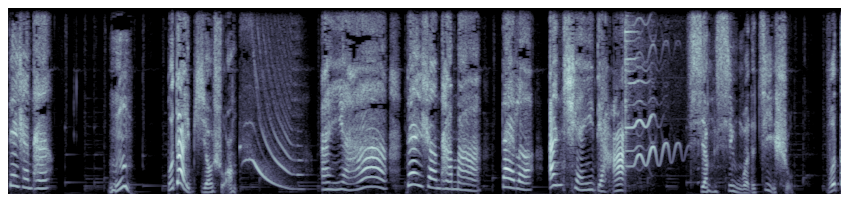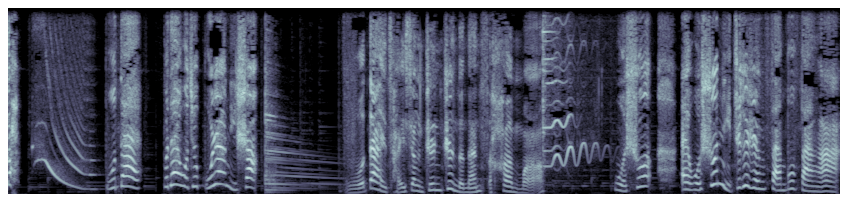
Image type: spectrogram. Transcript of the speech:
带上它。嗯，不带比较爽。哎呀，带上它嘛，带了安全一点儿。相信我的技术，不带，不带，不带，我就不让你上。不带才像真正的男子汉嘛。我说，哎，我说你这个人烦不烦啊？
